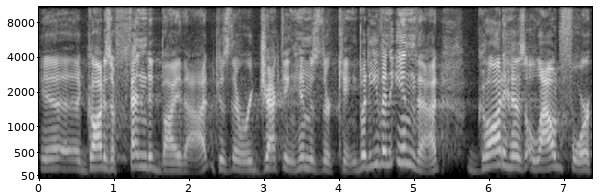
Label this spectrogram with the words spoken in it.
Uh, God is offended by that because they're rejecting him as their king. But even in that, God has allowed for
